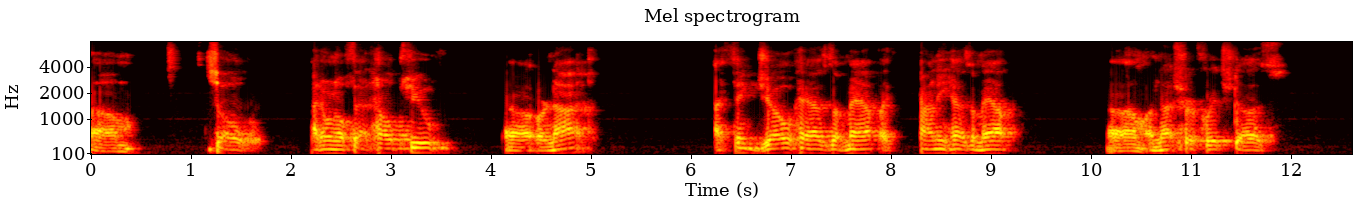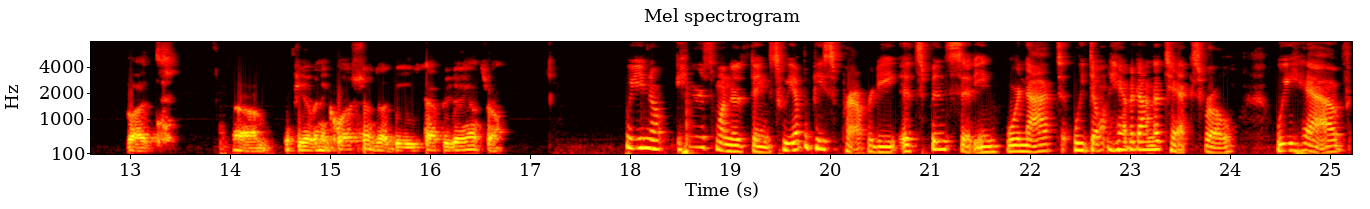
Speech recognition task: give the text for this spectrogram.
Um, so I don't know if that helps you uh, or not. I think Joe has a map. I, Connie has a map. Um, I'm not sure if Rich does, but um, if you have any questions, I'd be happy to answer them. Well, you know, here's one of the things. We have a piece of property. It's been sitting. We're not, we don't have it on a tax roll. We have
